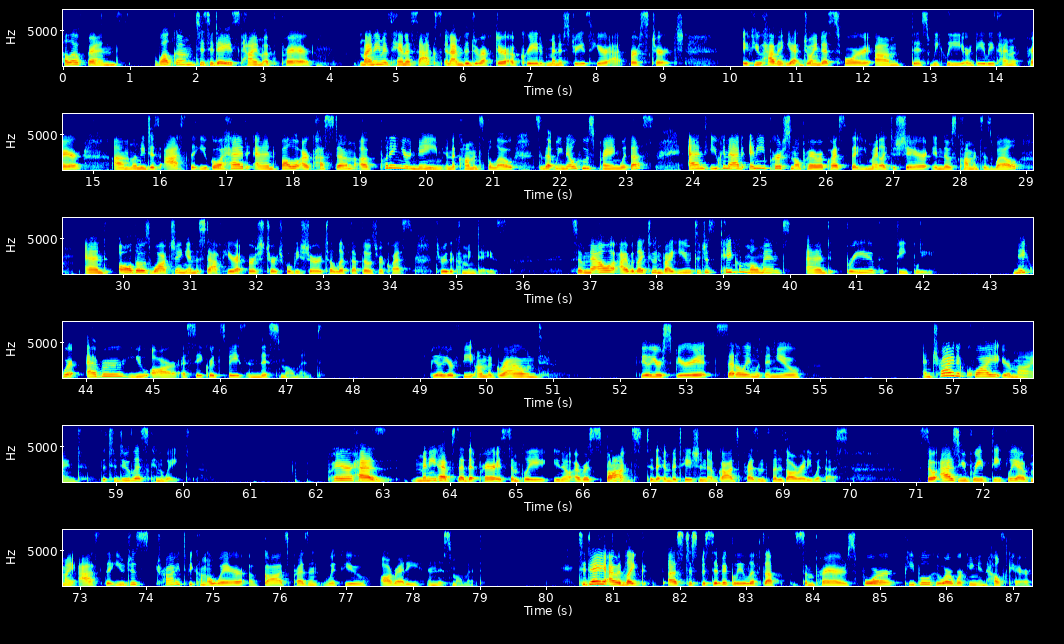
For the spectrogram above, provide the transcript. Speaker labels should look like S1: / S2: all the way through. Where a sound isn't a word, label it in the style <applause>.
S1: Hello, friends. Welcome to today's time of prayer. My name is Hannah Sachs, and I'm the Director of Creative Ministries here at First Church. If you haven't yet joined us for um, this weekly or daily time of prayer, um, let me just ask that you go ahead and follow our custom of putting your name in the comments below so that we know who's praying with us. And you can add any personal prayer requests that you might like to share in those comments as well. And all those watching and the staff here at First Church will be sure to lift up those requests through the coming days. So now I would like to invite you to just take a moment and breathe deeply. Make wherever you are a sacred space in this moment. Feel your feet on the ground. Feel your spirit settling within you. And try to quiet your mind the to do list can wait. Prayer has, many have said that prayer is simply, you know, a response to the invitation of God's presence that is already with us. So as you breathe deeply, I might ask that you just try to become aware of God's presence with you already in this moment. Today, I would like us to specifically lift up some prayers for people who are working in healthcare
